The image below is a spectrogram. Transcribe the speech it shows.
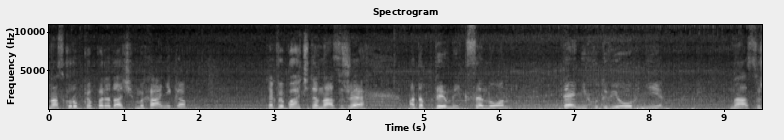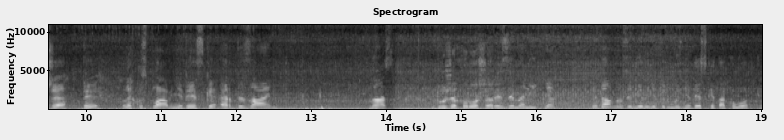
У нас коробка передач механіка. Як ви бачите, в нас вже адаптивний ксенон, денні ходові огні. У нас вже легкосплавні диски R-Design. У нас дуже хороша резина літня. Недавно замінені тормозні диски та колодки.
